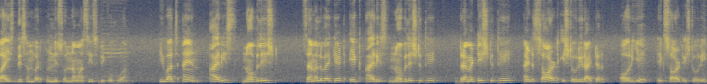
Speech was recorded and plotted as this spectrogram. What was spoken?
22 दिसंबर उन्नीस सौ नवासी ईस्वी को हुआ। He was an Irish novelist Samuel Beckett एक आयरिश नॉबलिस्ट थे ड्रामेटिस्ट थे एंड शॉर्ट स्टोरी राइटर और ये एक शॉर्ट स्टोरी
